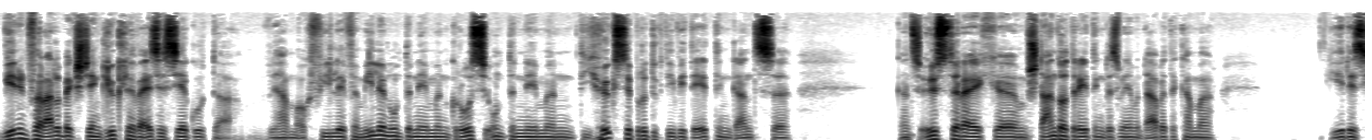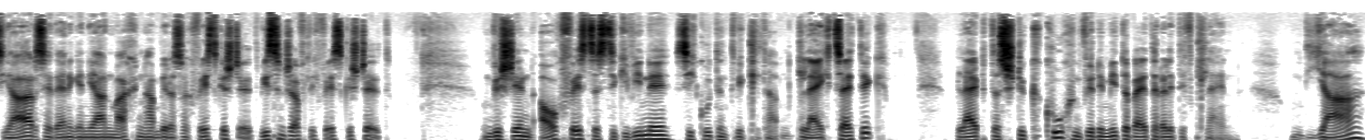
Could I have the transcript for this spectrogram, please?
Wir in Vorarlberg stehen glücklicherweise sehr gut da. Wir haben auch viele Familienunternehmen, große Unternehmen, die höchste Produktivität in ganz, äh, ganz Österreich, ähm, Standortrating, das wir mit der Arbeiterkammer jedes Jahr seit einigen Jahren machen, haben wir das auch festgestellt, wissenschaftlich festgestellt. Und wir stellen auch fest, dass die Gewinne sich gut entwickelt haben. Gleichzeitig bleibt das Stück Kuchen für die Mitarbeiter relativ klein. Und ja,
